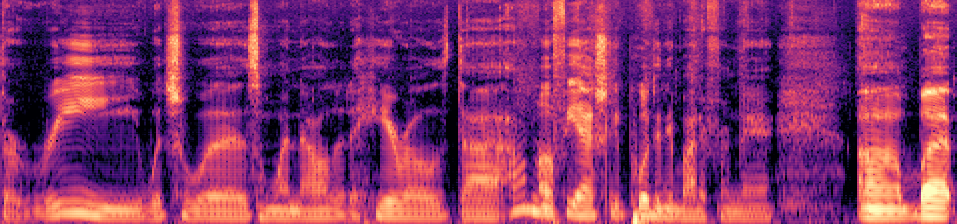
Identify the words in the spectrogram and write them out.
three, which was when all of the heroes died. I don't know if he actually pulled anybody from there. Um, but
